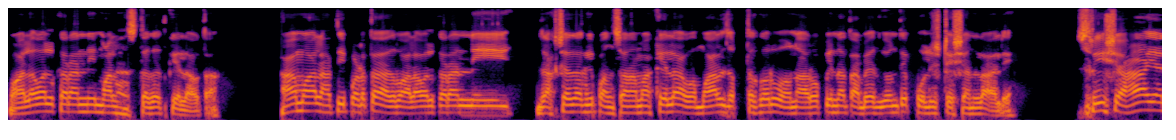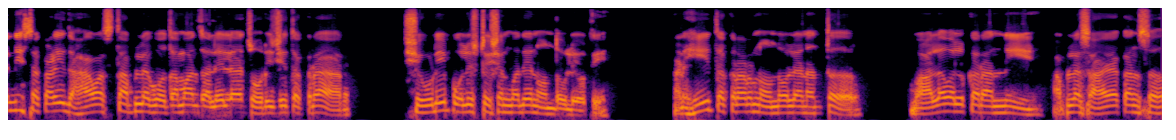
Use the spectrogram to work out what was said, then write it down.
वालावलकरांनी माल हस्तगत केला होता. हा माल हाती पडताच वालावलकरांनी जागच्या जागी पंचनामा केला व माल जप्त करून आरोपींना ताब्यात घेऊन ते पोलीस स्टेशनला आले. श्री शहा यांनी सकाळी दहा वाजता आपल्या गोदामात झालेल्या चोरीची तक्रार शिवडी पोलीस स्टेशनमध्ये नोंदवली होती. आणि ही तक्रार नोंदवल्यानंतर वालवलकरांनी आपल्या सहाय्यकांसह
